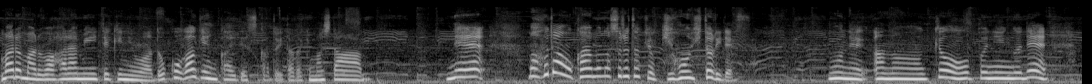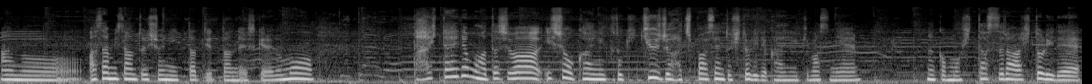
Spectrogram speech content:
まるはハラミー的にはどこが限界ですかといただきました。ねまあ普段お買い物するときは基本1人です。もうねあのー、今日オープニングであのー、あさみさんと一緒に行ったって言ったんですけれども大体でも私は衣装買いに行く時98%一人で買いに行きますね。なんかもうひたすら一人で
